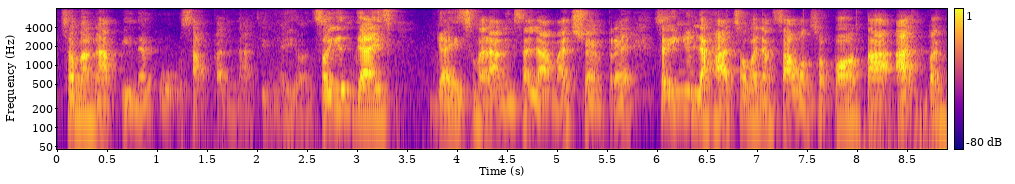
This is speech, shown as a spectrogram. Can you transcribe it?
sa mga pinag-uusapan natin ngayon. So, yun guys, Guys, maraming salamat syempre sa inyo lahat sa walang sawang suporta at pag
